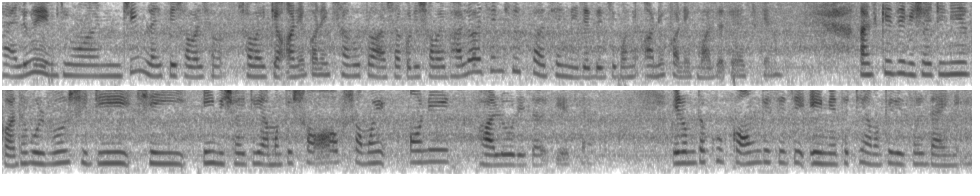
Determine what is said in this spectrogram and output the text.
হ্যালো এভরিওয়ান ড্রিম লাইফে সবাই সবাই- সবাইকে অনেক অনেক স্বাগত। আশা করি সবাই ভালো আছেন, সুস্থ আছেন, নিজেদের জীবনে অনেক অনেক মজাতে আজকেন আজকে যে বিষয়টি নিয়ে কথা বলব সেটি, সেই, এই বিষয়টি আমাকে সব সময় অনেক ভালো রেজাল্ট দিয়েছে। এরমটা খুব কম গেছে যে এই মেথডটি আমাকে রেজাল্ট দেয়নি।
